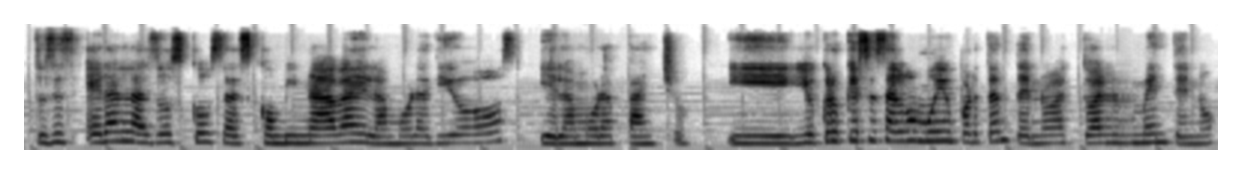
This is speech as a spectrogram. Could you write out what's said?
Entonces eran las dos cosas, combinaba el amor a Dios y el amor a Pancho. Y yo creo que eso es algo muy importante, ¿no? Actualmente, ¿no?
